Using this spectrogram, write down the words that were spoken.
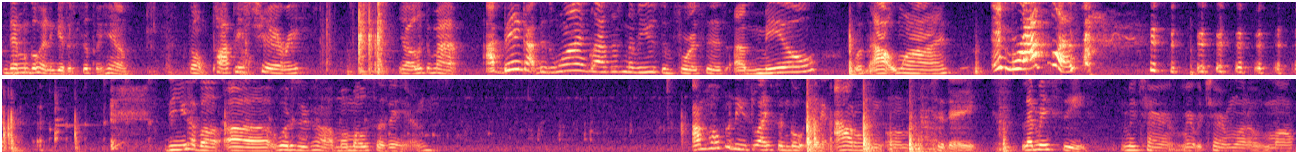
Then to go ahead and get a sip of him. Gonna pop his cherry. Y'all, look at my... I've been got this wine glass. I've never used it before. It says a meal without wine. It's breakfast. then you have a, uh, what is it called? Mimosa then. I'm hoping these lights don't go in and out on me on today. Let me see. Let me turn, maybe turn one of them off.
